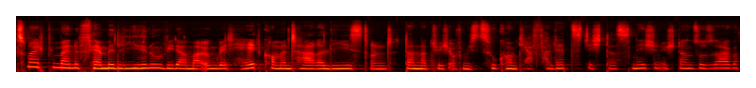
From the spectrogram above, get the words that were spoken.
zum Beispiel meine Family hin und wieder mal irgendwelche Hate-Kommentare liest und dann natürlich auf mich zukommt, ja, verletzt dich das nicht? Und ich dann so sage,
